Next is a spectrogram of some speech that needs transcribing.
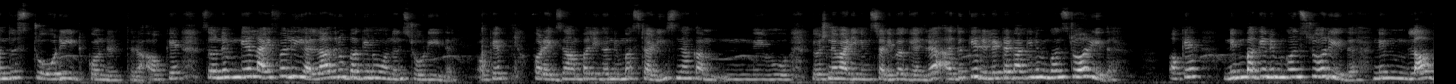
ಒಂದು ಸ್ಟೋರಿ ಇಟ್ಕೊಂಡಿರ್ತೀರ ಓಕೆ ಸೊ ನಿಮಗೆ ಲೈಫಲ್ಲಿ ಎಲ್ಲಾದ್ರ ಬಗ್ಗೆನೂ ಒಂದೊಂದು ಸ್ಟೋರಿ ಇದೆ ಓಕೆ ಫಾರ್ ಎಕ್ಸಾಂಪಲ್ ಈಗ ನಿಮ್ಮ ಸ್ಟಡೀಸ್ನ ಕಮ್, ನೀವು ಯೋಚನೆ ಮಾಡಿ ನಿಮ್ಮ ಸ್ಟಡಿ ಬಗ್ಗೆ ಅಂದರೆ, ಅದಕ್ಕೆ ರಿಲೇಟೆಡ್ ಆಗಿ ನಿಮ್ಗೊಂದು ಸ್ಟೋರಿ ಇದೆ. ಓಕೆ ನಿಮ್ಮ ಬಗ್ಗೆ ನಿಮ್ಗೊಂದು ಸ್ಟೋರಿ ಇದೆ. ನಿಮ್ಮ ಲವ್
